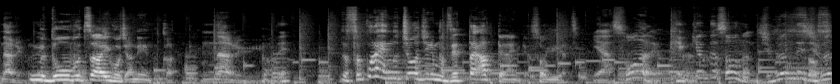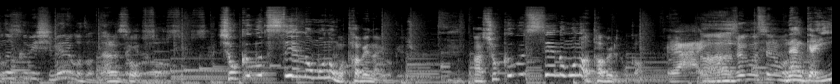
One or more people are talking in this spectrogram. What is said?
なるよね。動物愛護じゃねえのかって。なるよね。でそこら辺の帳尻も絶対合ってないんだよそういうやつ。いやそうなのよ。結局そうなの。自分で自分の首絞めることになるんだけど。植物性のものも食べないわけでしょ。うん。あ植物性のものは食べるのか。いやあーい。植物性のもの。いなんかいい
